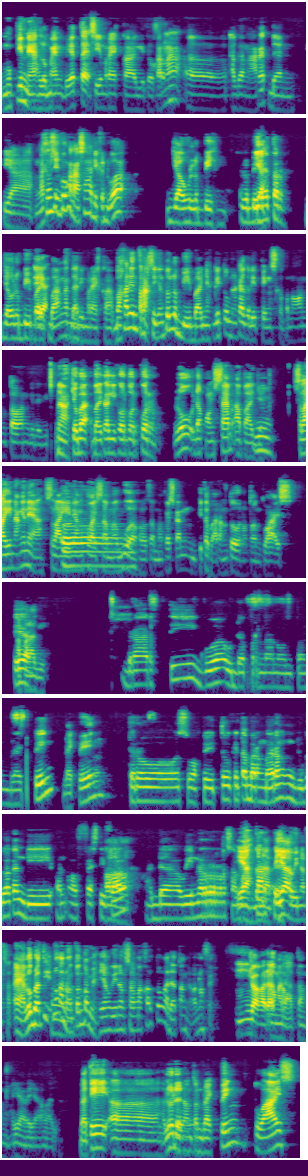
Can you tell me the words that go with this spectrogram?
mungkin ya lumayan bete sih mereka gitu. Karena eh, agak ngaret dan ya nggak tahu sih gue ngerasa hari kedua jauh lebih Lebih Iya. better. Jauh lebih baik Iya. banget dari mereka bahkan interaksinya tuh lebih banyak gitu mereka greetings ke penonton gitu, gitu. nah coba balik lagi kur kur kur lu udah konser apa aja Hmm. selain yang ini ya selain yang Eh, Twice sama gua kalau sama Twice kan kita bareng tuh nonton Twice Iya. apalagi Berarti gue udah pernah nonton Blackpink. Blackpink Terus waktu itu kita bareng-bareng juga kan di On Off Festival. Oh. Ada winner sama iya benar Kart ya. iya winner sa- eh lu berarti lu nggak Oh. nonton Tom ya yang winner sama Kart tuh nggak datang ya on off ya enggak nggak oh ada nggak datang iya iya iya. berarti eh, lu udah Oh. nonton Blackpink Twice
